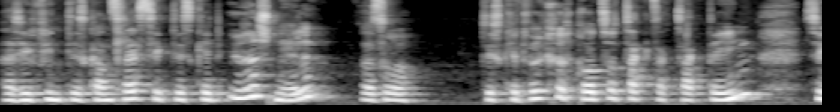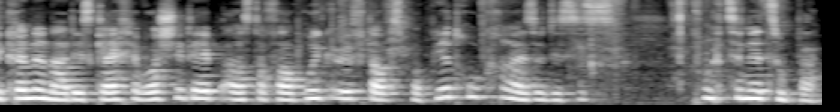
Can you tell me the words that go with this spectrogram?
Also ich finde das ganz lässig, das geht irre schnell. Also das geht wirklich gerade so zack, zack, zack dahin. Sie können auch das gleiche Washi-Tape aus der Fabrik öfter aufs Papier drucken, also das ist, funktioniert super.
